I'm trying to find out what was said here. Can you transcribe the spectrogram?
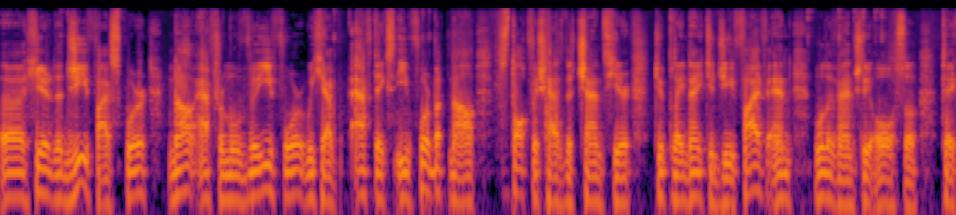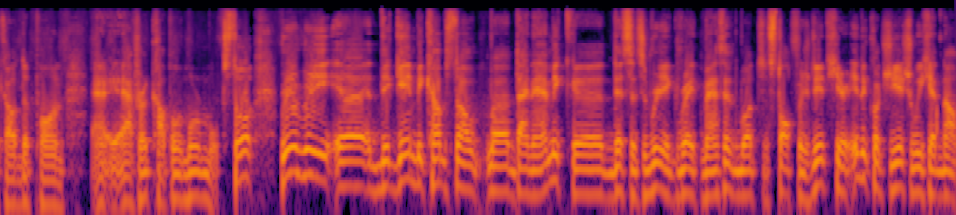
uh, here the g5 square. Now after move e4 we have f takes e4 but now stockfish has the chance here to play knight to g5 and will eventually also take out the pawn uh, after a couple more moves. So really really uh, the game becomes now uh, dynamic. Uh, this is really great method what stockfish did here. In the continuation we had now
